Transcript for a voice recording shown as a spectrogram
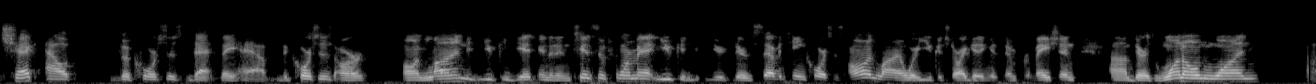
check out the courses that they have. The courses are online. You can get in an intensive format. You can there's 17 courses online where you can start getting this information. Um, there's one-on-one uh,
